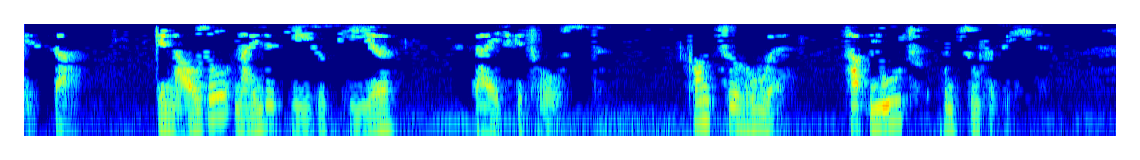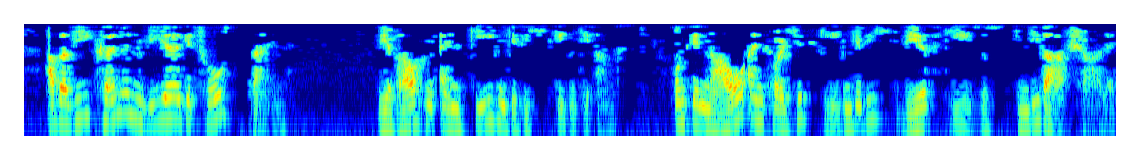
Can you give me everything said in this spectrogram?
ist da. Genauso meint es Jesus hier, seid getrost. Kommt zur Ruhe, habt Mut und Zuversicht. Aber wie können wir getrost sein. Wir brauchen ein Gegengewicht gegen die Angst. Und genau ein solches Gegengewicht wirft Jesus in die Waagschale.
